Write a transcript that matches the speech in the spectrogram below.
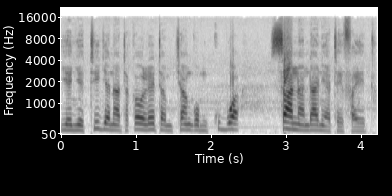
yenye tija na atakayoleta mchango mkubwa sana ndani ya taifa yetu.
